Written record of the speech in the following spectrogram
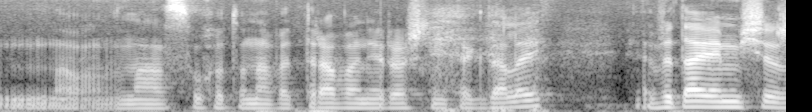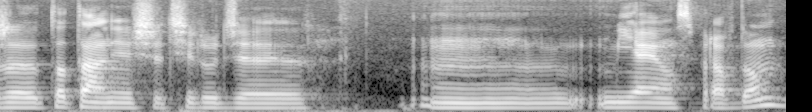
no, na sucho to nawet trawa nie rośnie i tak dalej. Wydaje mi się, że totalnie się ci ludzie mm, mijają z prawdą.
